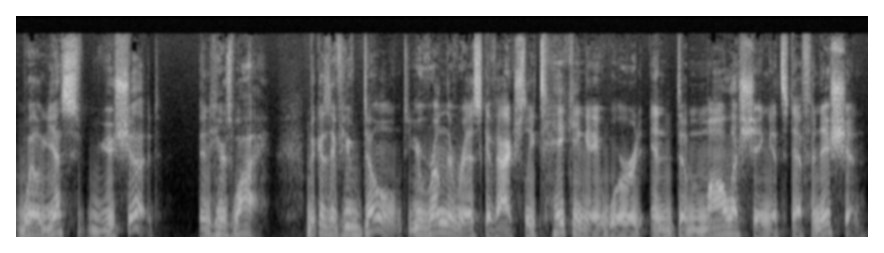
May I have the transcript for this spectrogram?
well, yes, you should. And here's why. Because if you don't, you run the risk of actually taking a word and demolishing its definition.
